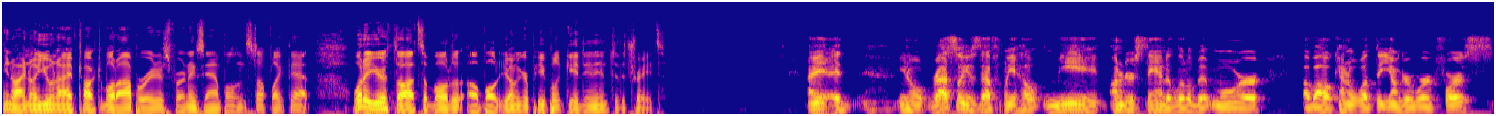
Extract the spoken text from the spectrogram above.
you know, I know you and I have talked about operators for an example and stuff like that. What are your thoughts about about younger people getting into the trades? I mean, it, you know, wrestling has definitely helped me understand a little bit more about kind of what the younger workforce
